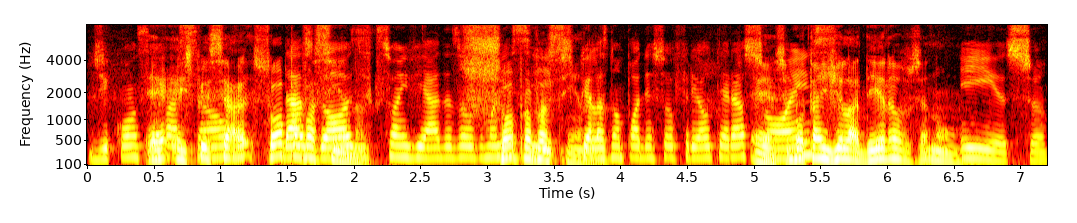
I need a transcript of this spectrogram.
De conservação especial- só das vacina. doses que são enviadas aos Só pra municípios, vacina. porque elas não podem sofrer É, alterações. se botar em geladeira, você não. Isso.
